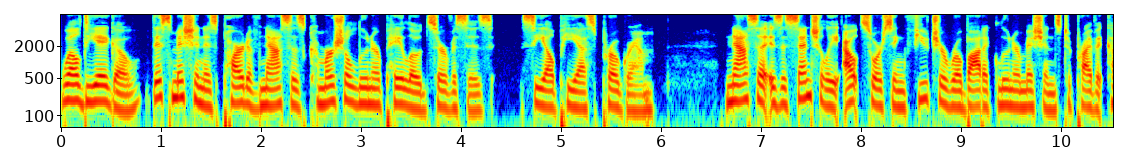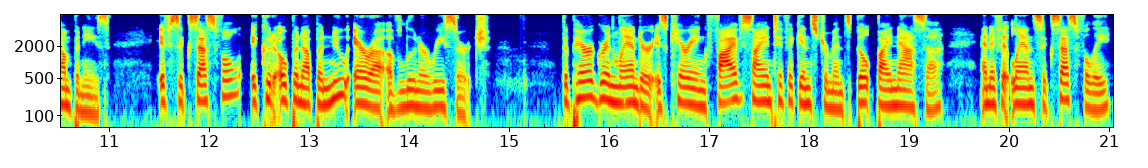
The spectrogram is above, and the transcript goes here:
Well, Diego, this mission is part of NASA's Commercial Lunar Payload Services, CLPS program. NASA is essentially outsourcing future robotic lunar missions to private companies. If successful, it could open up a new era of lunar research. The Peregrine lander is carrying five scientific instruments built by NASA, and if it lands successfully,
